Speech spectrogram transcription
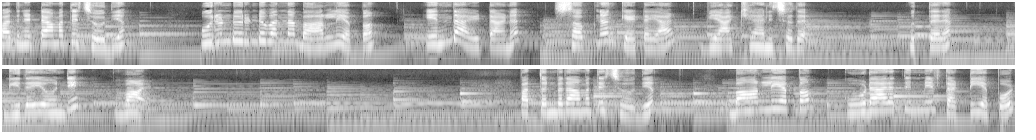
പതിനെട്ടാമത്തെ ചോദ്യം. ഉരുണ്ടുരുണ്ടു വന്ന ബാർലിയപ്പം എന്തായിട്ടാണ് സ്വപ്നം കേട്ടയാൾ വ്യാഖ്യാനിച്ചത്? ഉത്തരം ഗിതയോന്റെ വാൾ. പത്തൊൻപതാമത്തെ ചോദ്യം ബാർലിയപ്പം കൂടാരത്തിന്മേൽ തട്ടിയപ്പോൾ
